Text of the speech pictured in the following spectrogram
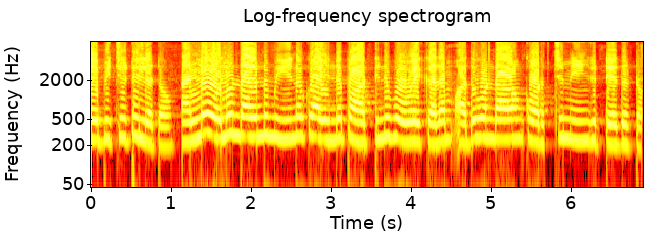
ലഭിച്ചിട്ടില്ല കേട്ടോ നല്ല ഒലുണ്ടായിരുന്നു മീനൊക്കെ അതിന്റെ പാട്ടിന് പോവേക്കാരം. അതുകൊണ്ടാവാം കുറച്ച് മീൻ കിട്ടിയത് കേട്ടോ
